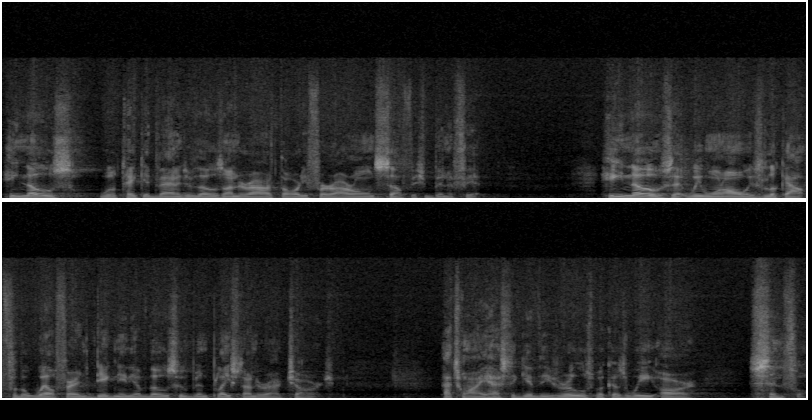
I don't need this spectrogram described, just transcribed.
He knows we'll take advantage of those under our authority for our own selfish benefit. He knows that we won't always look out for the welfare and dignity of those who've been placed under our charge. That's why he has to give these rules because we are sinful.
